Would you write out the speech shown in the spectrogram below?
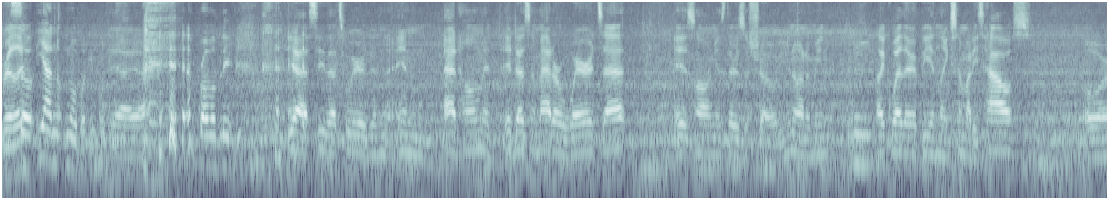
Really? So yeah, no, nobody would. Yeah, yeah. Probably. yeah, see, that's weird. And, and at home, it, it doesn't matter where it's at as long as there's a show. You know what I mean? Like whether it be in like somebody's house or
